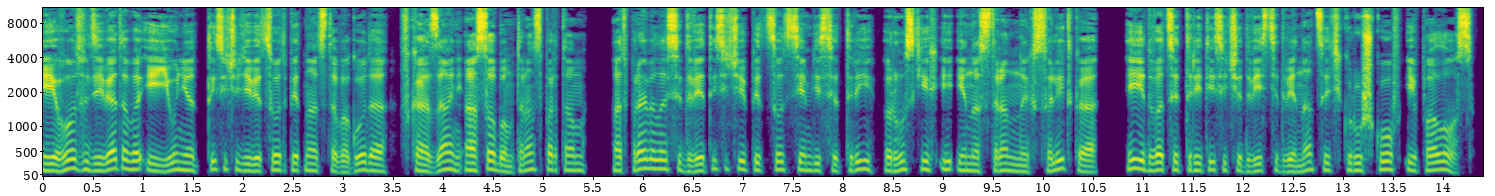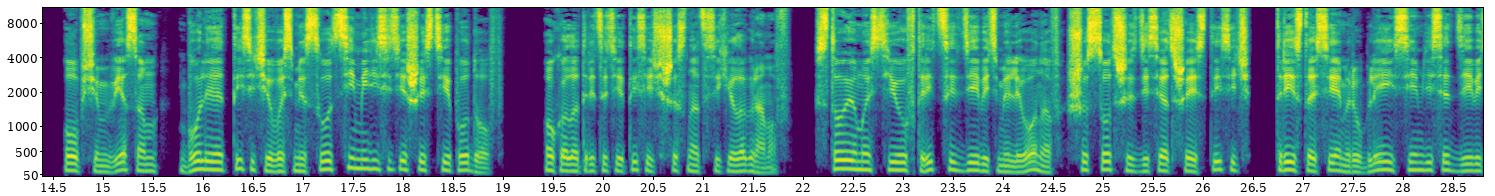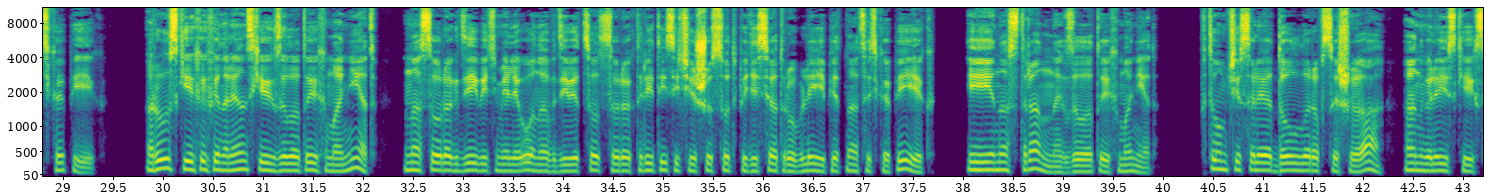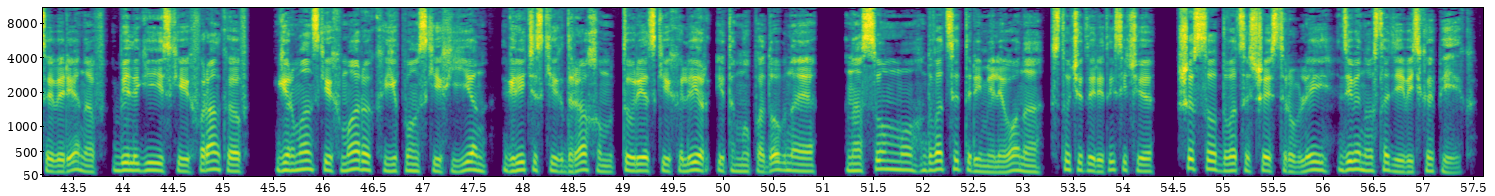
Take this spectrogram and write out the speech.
И вот 9 июня 1915 года в Казань особым транспортом отправилось 2573 русских и иностранных слитка и 23 212 кружков и полос, общим весом более 1876 пудов, около 30 тысяч 16 килограммов, стоимостью в 39 миллионов 666 тысяч 307 рублей 79 копеек. Русских и финляндских золотых монет на 49 миллионов 943 тысячи 650 рублей 15 копеек и иностранных золотых монет, в том числе долларов США – английских саверенов, бельгийских франков, германских марок, японских йен, греческих драхм, турецких лир и тому подобное на сумму 23 миллиона 104 тысячи 626 рублей 99 копеек.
